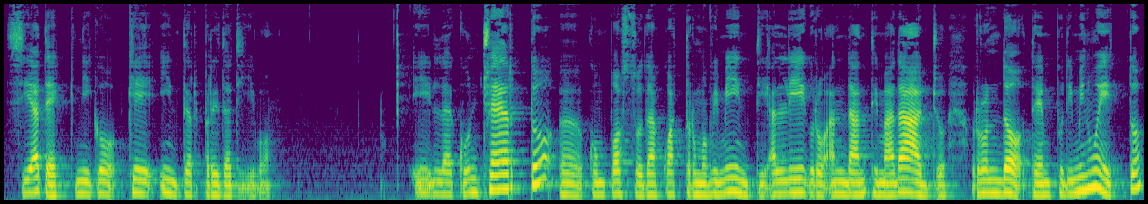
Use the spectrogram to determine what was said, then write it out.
sia tecnico che interpretativo. Il concerto, eh, composto da quattro movimenti, allegro, andante ma adagio, rondò, tempo di minuetto,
